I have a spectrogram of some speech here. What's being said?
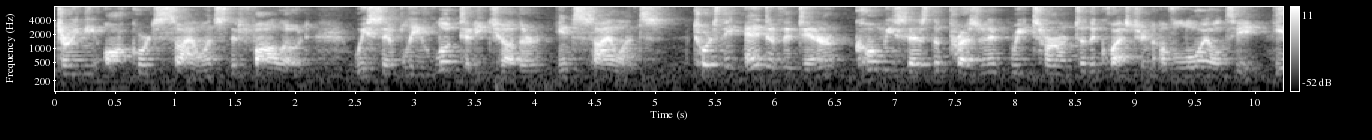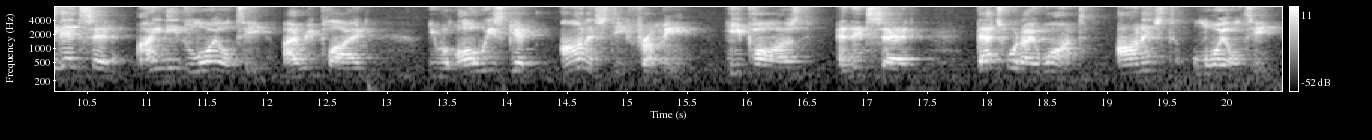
during the awkward silence that followed. We simply looked at each other in silence. Towards the end of the dinner, Comey says the president returned to the question of loyalty. He then said, I need loyalty. I replied, You will always get honesty from me. He paused and then said, That's what I want honest loyalty.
